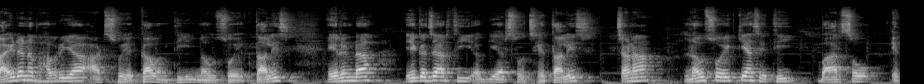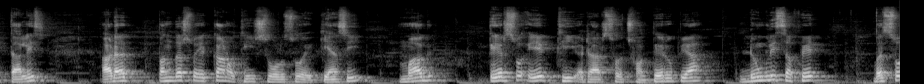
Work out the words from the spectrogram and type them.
રાયડાના ભાવરિયા આઠસો એકાવનથી નવસો એકતાલીસ, એરંડા એક હજારથી અગિયારસો છેતાલીસ, ચણા નવસો એક્યાસીથી બારસો એકતાલીસ, અડદ પંદરસો એકાણુંથી સોળસો એક્યાસી, મગ તેરસો એકથી અઢારસો છોતેર રૂપિયા ડુંગળી સફેદ બસો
